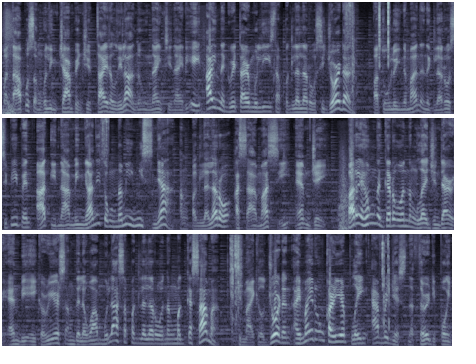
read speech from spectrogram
Matapos ang huling championship title nila noong 1998 ay nag-retire muli sa paglalaro si Jordan. Patuloy naman na naglaro si Pippen at inamin nga nitong namimiss niya ang paglalaro kasama si MJ. Parehong nagkaroon ng legendary NBA careers ang dalawa mula sa paglalaro ng magkasama. Si Michael Jordan ay mayroong career playing averages na 30.1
